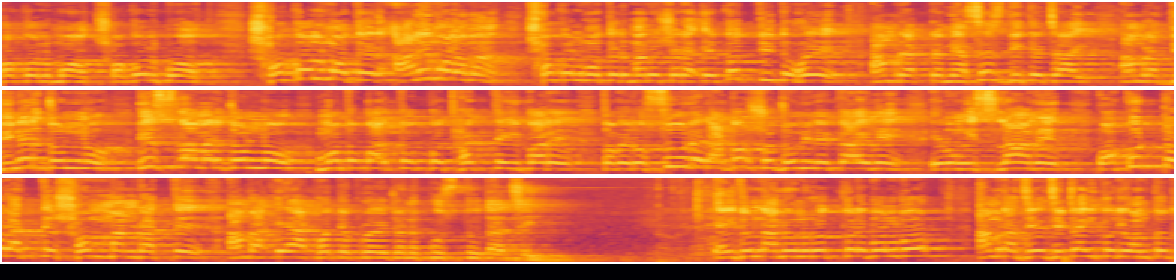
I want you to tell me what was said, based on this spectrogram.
সকল মত, সকল পথ, সকল মতের আলেম ওলামা, সকল মতের মানুষেরা একত্রিত হয়ে আমরা একটা মেসেজ দিতে চাই। আমরা দিনের জন্য, ইসলামের জন্য মত পার্থক্য থাকতেই পারে, তবে রসুলের আদর্শ জমিনে কায়েমে এবং ইসলামের অকুট্ট রাখতে, সম্মান রাখতে আমরা এক হতে প্রয়োজনে প্রস্তুত আছি। এই জন্য আমি অনুরোধ করে বলব, আমরা যে যেটাই করি, অন্তত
